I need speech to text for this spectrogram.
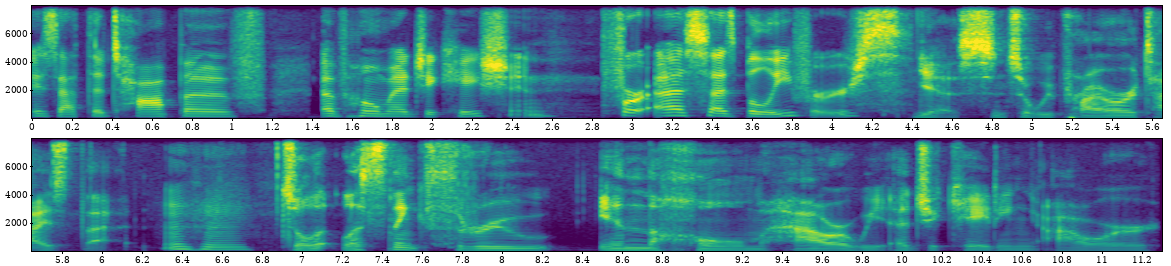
is at the top of of home education for us as believers. Yes, and so we prioritize that. Mm-hmm. So let, let's think through in the home how are we educating our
